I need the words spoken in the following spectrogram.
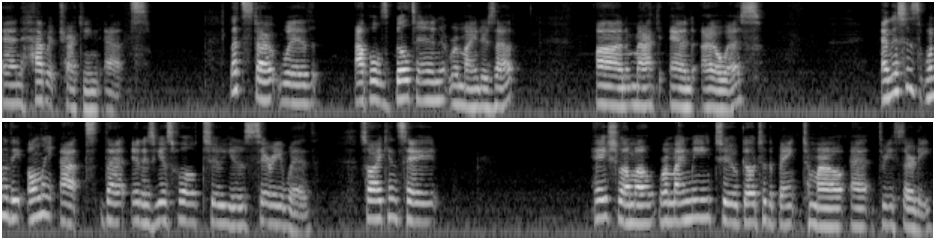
and habit tracking apps. Let's start with Apple's built in reminders app on Mac and iOS. And this is one of the only apps that it is useful to use Siri with. So I can say, "Hey Shlomo, remind me to go to the bank tomorrow at 3:30."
